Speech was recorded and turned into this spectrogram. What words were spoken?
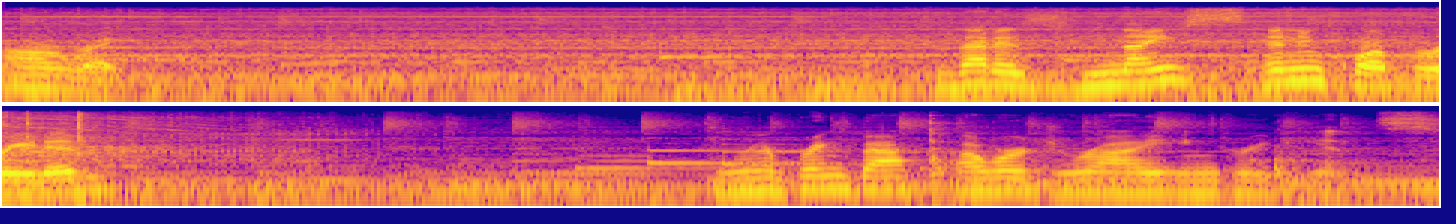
All right. So that is nice and incorporated. Bring back our dry ingredients.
